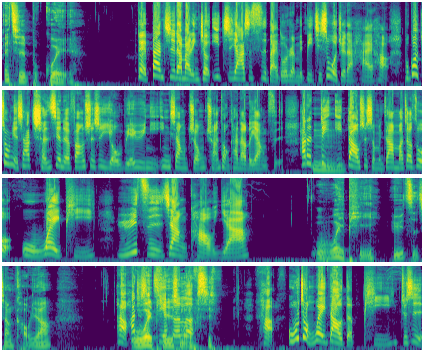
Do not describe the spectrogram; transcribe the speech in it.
哎，其实不贵。对，半只两百零九，一只鸭是四百多人民币。其实我觉得还好，不过重点是它呈现的方式是有别于你印象中传统看到的样子。它的第一道是什么？你知道吗？叫做五味皮鱼子酱烤鸭。五味皮鱼子酱烤鸭。好，它就是结合了。好，五种味道的皮，就是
